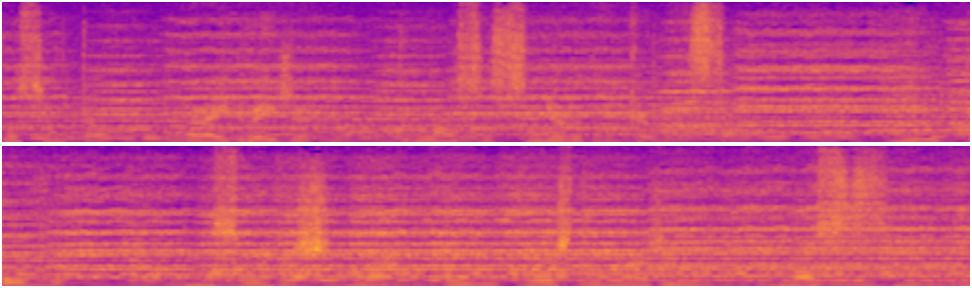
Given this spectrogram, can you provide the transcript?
fosse então para a igreja de Nossa Senhora da Encarnação. E o povo começou-lhe a chamar esta imagem Nossa Senhora do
